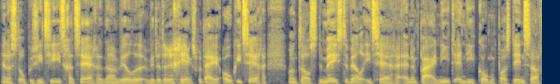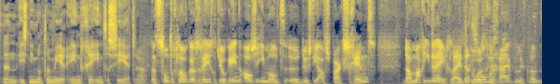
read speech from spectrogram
En als de oppositie iets gaat zeggen... dan willen, willen de regeringspartijen ook iets zeggen. Want als de meesten wel iets zeggen en een paar niet... en die komen pas dinsdag, dan is niemand er meer in geïnteresseerd. Ja, dat stond er geloof ik als regeltje ook in. Als iemand uh, dus die afspraak schendt... dan mag iedereen gelijk ja, Dat is onbegrijpelijk. Want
